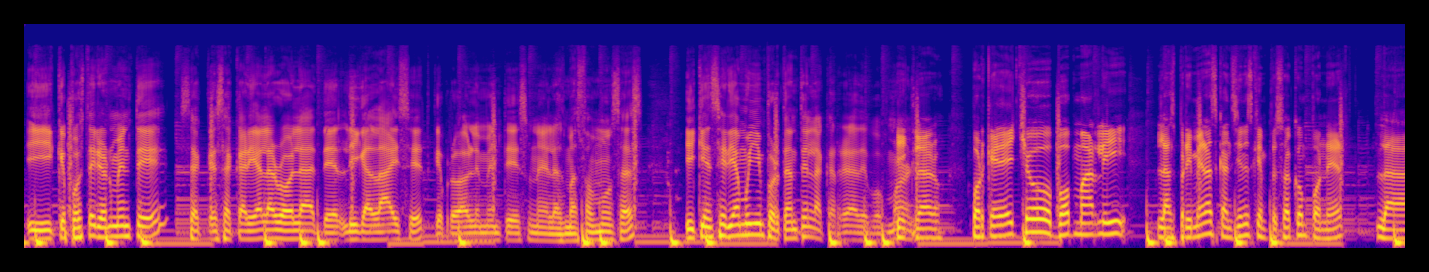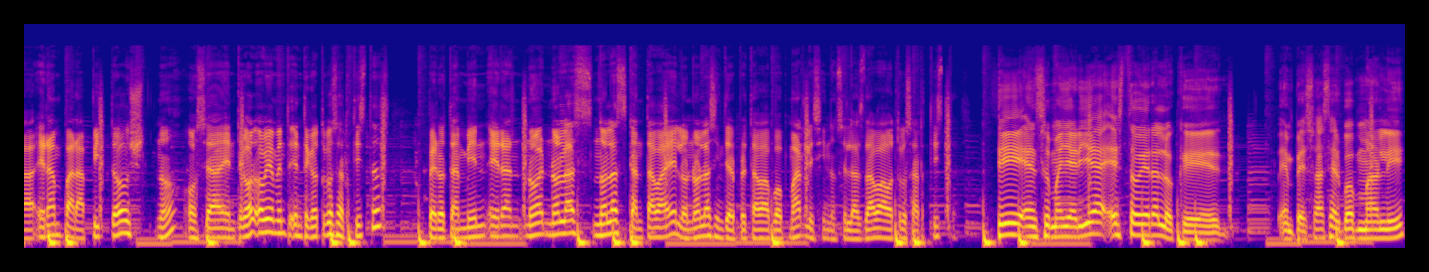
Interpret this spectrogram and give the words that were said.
y que posteriormente sac- sacaría la rola de Legalize It, que probablemente es una de las más famosas y quien sería muy importante en la carrera de Bob Sí, Marley. claro. Porque de hecho Bob Marley, las primeras canciones que empezó a componer la, eran para Pete Tosh, ¿no? O sea, entre, obviamente entre otros artistas, pero también eran, no, no, las, no las cantaba él o no las interpretaba Bob Marley, sino se las daba a otros artistas. Sí, en su mayoría esto era lo que empezó a hacer Bob Marley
